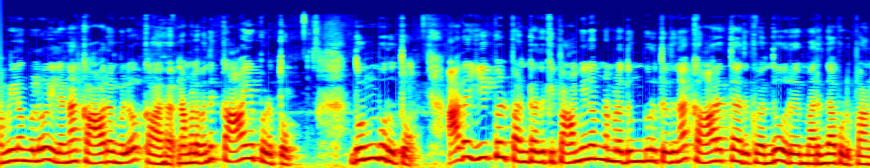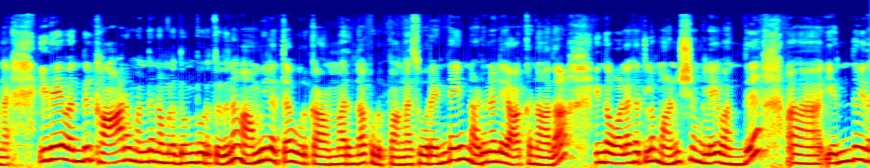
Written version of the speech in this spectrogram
அமிலங்களோ இல்லைன்னா காரங்களோ கா நம்மளை வந்து காயப்படுத்தும். துன்புறுத்தும். அதை ஈக்குவல் பண்ணுறதுக்கு இப்போ அமிலம் நம்மளை துன்புறுத்துதுன்னா காரத்தை அதுக்கு வந்து ஒரு மருந்தாக கொடுப்பாங்க. இதே வந்து காரம் வந்து நம்மளை துன்புறுத்துதுன்னா அமிலத்தை ஒரு கா மருந்தாக கொடுப்பாங்க. ஸோ ரெண்டையும் நடுநிலை ஆக்கினாதான் இந்த உலகத்தில் மனுஷங்களே வந்து எந்தவித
